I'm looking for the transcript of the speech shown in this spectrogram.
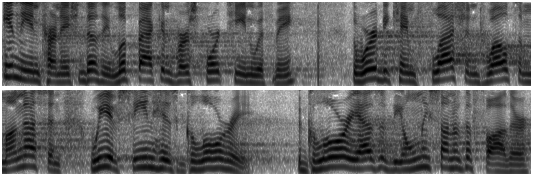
in the incarnation, does he? Look back in verse 14 with me. The Word became flesh and dwelt among us, and we have seen his glory the glory as of the only Son of the Father,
